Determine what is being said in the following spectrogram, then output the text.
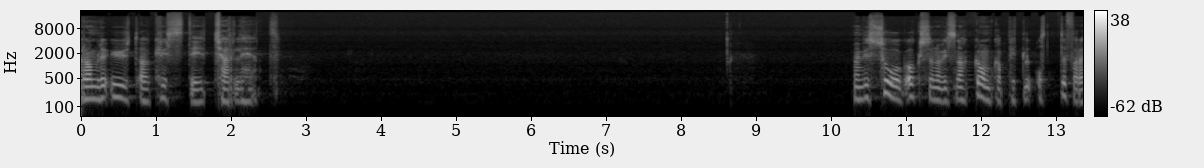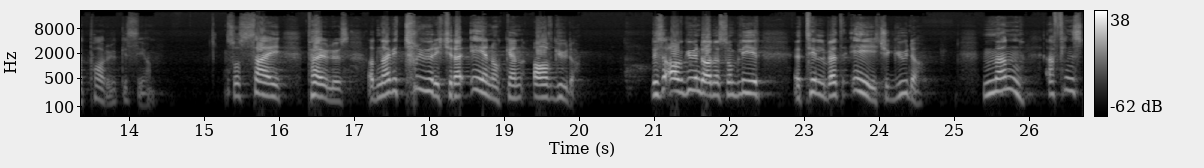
ramle ut av Kristi kjærlighet. Men vi så også når vi snakka om kapittel 8 for et par uker siden, så sier Paulus at nei, vi tror ikke det er noen avguder. Disse avgudene som blir tilbedt, er ikke guder. Men det finnes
